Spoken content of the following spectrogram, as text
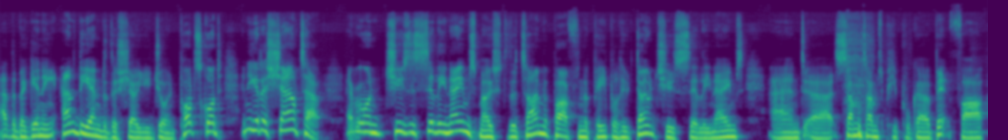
at the beginning and the end of the show. You join Pod Squad and you get a shout out. Everyone chooses silly names most of the time, apart from the people who don't choose silly names. And uh, sometimes people go a bit far,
